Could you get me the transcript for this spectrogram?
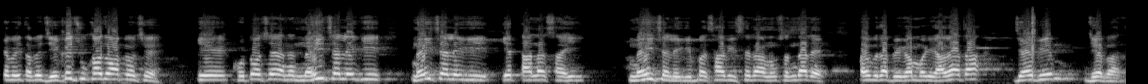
કે ભાઈ તમે જે કંઈ ચુકાદો આપ્યો છે એ ખોટો છે અને નહીં ચલેગી નહીં ચલેગી, એ તાનાશાહી નહીં ચલેગી. બસ આ વિષયના અનુસંધાને અમે બધા ભેગા મળી આવ્યા હતા. જય ભીમ, જય ભારત.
